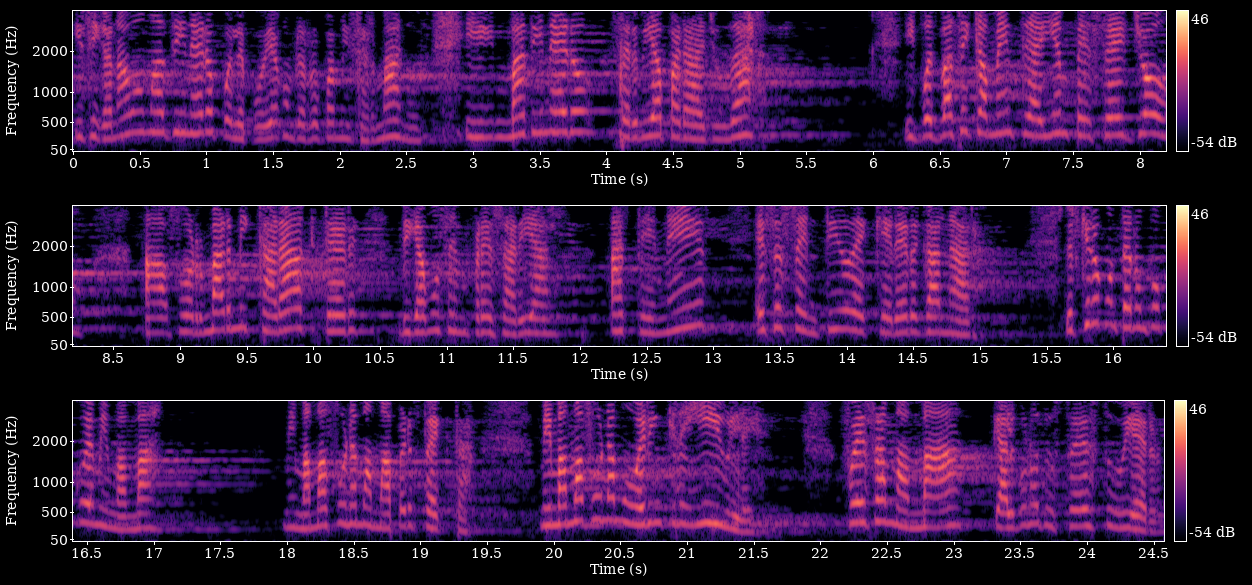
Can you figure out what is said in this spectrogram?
Y si ganaba más dinero, pues le podía comprar ropa a mis hermanos. Y más dinero servía para ayudar. Y pues básicamente ahí empecé yo a formar mi carácter, digamos, empresarial, a tener ese sentido de querer ganar. Les quiero contar un poco de mi mamá. Mi mamá fue una mamá perfecta. Mi mamá fue una mujer increíble. Fue esa mamá que algunos de ustedes tuvieron.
